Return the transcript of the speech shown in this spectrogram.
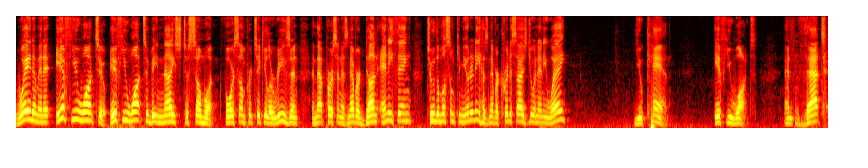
wait a minute, if you want to, if you want to be nice to someone for some particular reason, and that person has never done anything to the Muslim community, has never criticized you in any way, you can if you want. And hmm. that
